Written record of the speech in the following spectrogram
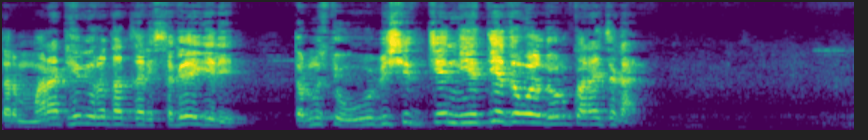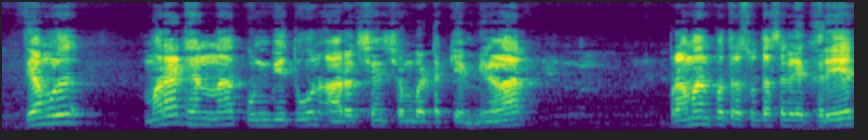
तर मराठी विरोधात जरी सगळे गेले तर नुसते ओबीसीचे नेते जवळ धरून करायचं काय? त्यामुळं मराठ्यांना कुणबीतून आरक्षण शंभर टक्के मिळणार. प्रमाणपत्र सुद्धा सगळे खरे आहेत.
